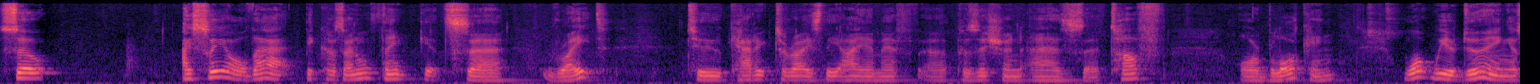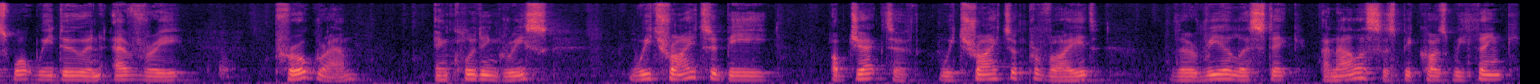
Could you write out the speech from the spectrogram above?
So I say all that because I don't think it's uh, right to characterize the IMF uh, position as uh, tough or blocking. What we are doing is what we do in every program, including Greece. We try to be objective. We try to provide the realistic analysis because we think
